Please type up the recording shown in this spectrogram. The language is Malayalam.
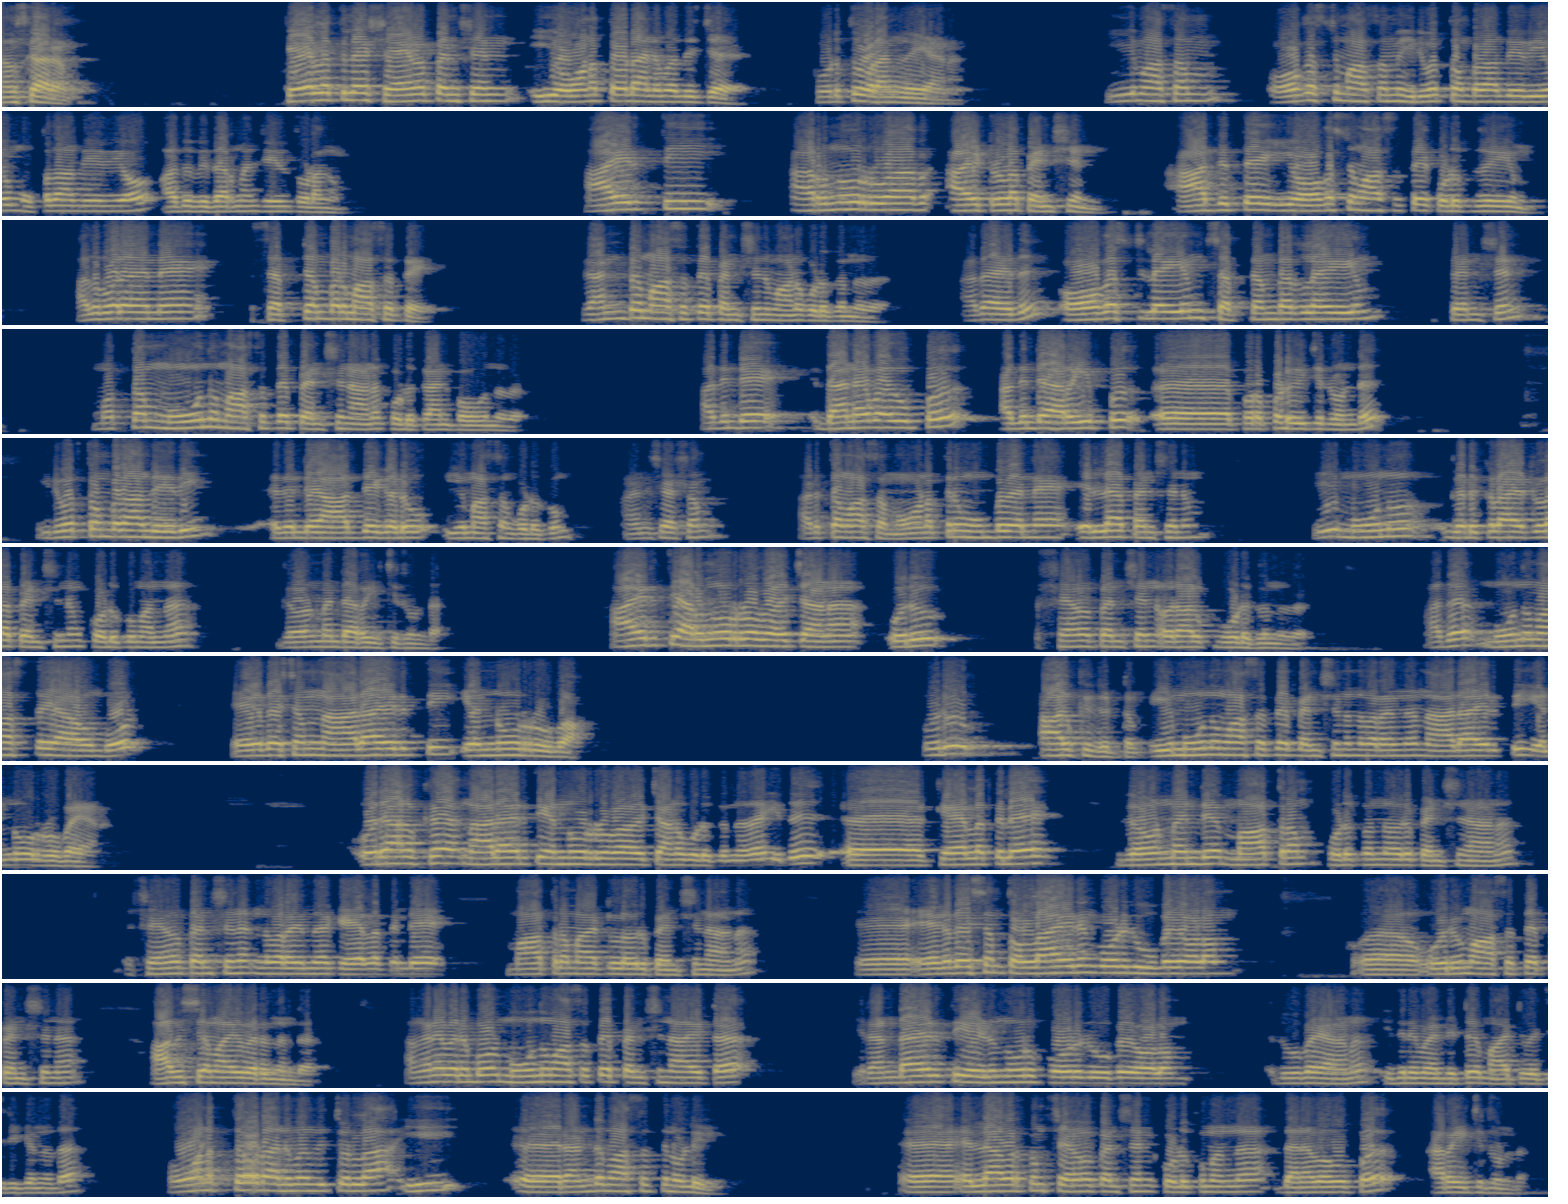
നമസ്കാരം. കേരളത്തിലെ ക്ഷേമ പെൻഷൻ ഈ ഓണത്തോടനുബന്ധിച്ച് കൊടുത്തു തുടങ്ങുകയാണ്. ഈ മാസം ഓഗസ്റ്റ് മാസം ഇരുപത്തി ഒമ്പതാം തീയതിയോ മുപ്പതാം തീയതിയോ അത് വിതരണം ചെയ്ത് തുടങ്ങും. ആയിരത്തി അറുന്നൂറ് രൂപ ആയിട്ടുള്ള പെൻഷൻ ആദ്യത്തെ ഈ ഓഗസ്റ്റ് മാസത്തെ കൊടുക്കുകയും അതുപോലെ തന്നെ സെപ്റ്റംബർ മാസത്തെ രണ്ട് മാസത്തെ പെൻഷനുമാണ് കൊടുക്കുന്നത്. അതായത് ഓഗസ്റ്റിലെയും സെപ്റ്റംബറിലെയും പെൻഷൻ മൊത്തം മൂന്ന് മാസത്തെ പെൻഷനാണ് കൊടുക്കാൻ പോകുന്നത്. അതിന്റെ ധനവകുപ്പ് അതിന്റെ അറിയിപ്പ് പുറപ്പെടുവിച്ചിട്ടുണ്ട്. ഇരുപത്തി ഒമ്പതാം തീയതി ഇതിന്റെ ആദ്യ ഗഡു ഈ മാസം കൊടുക്കും. അതിനുശേഷം അടുത്ത മാസം ഓണത്തിന് മുമ്പ് തന്നെ എല്ലാ പെൻഷനും ഈ മൂന്ന് ഗഡുക്കളായിട്ടുള്ള പെൻഷനും കൊടുക്കുമെന്ന് ഗവൺമെന്റ് അറിയിച്ചിട്ടുണ്ട്. ആയിരത്തി അറുന്നൂറ് രൂപ വെച്ചാണ് ഒരു ക്ഷേമ പെൻഷൻ ഒരാൾക്ക് കൊടുക്കുന്നത്. അത് മൂന്ന് മാസത്തെ ആവുമ്പോൾ ഏകദേശം നാലായിരത്തി എണ്ണൂറ് രൂപ ഒരു ആൾക്ക് കിട്ടും. ഈ മൂന്ന് മാസത്തെ പെൻഷൻ എന്ന് പറയുന്നത് നാലായിരത്തി എണ്ണൂറ് രൂപയാണ്. ഒരാൾക്ക് നാലായിരത്തി എണ്ണൂറ് രൂപ വെച്ചാണ് കൊടുക്കുന്നത്. ഇത് കേരളത്തിലെ ഗവൺമെന്റ് മാത്രം കൊടുക്കുന്ന ഒരു പെൻഷനാണ്. ക്ഷേമ പെൻഷൻ എന്ന് പറയുന്നത് കേരളത്തിന്റെ മാത്രമായിട്ടുള്ള ഒരു പെൻഷനാണ് ഏകദേശം തൊള്ളായിരം കോടി രൂപയോളം ഒരു മാസത്തെ പെൻഷന് ആവശ്യമായി വരുന്നുണ്ട്. അങ്ങനെ വരുമ്പോൾ മൂന്ന് മാസത്തെ പെൻഷനായിട്ട് രണ്ടായിരത്തി എഴുന്നൂറ് കോടി രൂപയോളം രൂപയാണ് ഇതിനു വേണ്ടിയിട്ട് മാറ്റിവെച്ചിരിക്കുന്നത് ഓണത്തോടനുബന്ധിച്ചുള്ള ഈ രണ്ട് മാസത്തിനുള്ളിൽ എല്ലാവർക്കും ക്ഷേമ പെൻഷൻ കൊടുക്കുമെന്ന് ധനവകുപ്പ് അറിയിച്ചിട്ടുണ്ട്.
